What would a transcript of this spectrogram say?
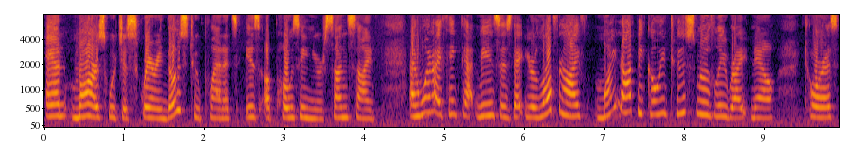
and Mars, which is squaring those two planets, is opposing your sun sign. And what I think that means is that your love life might not be going too smoothly right now, Taurus,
